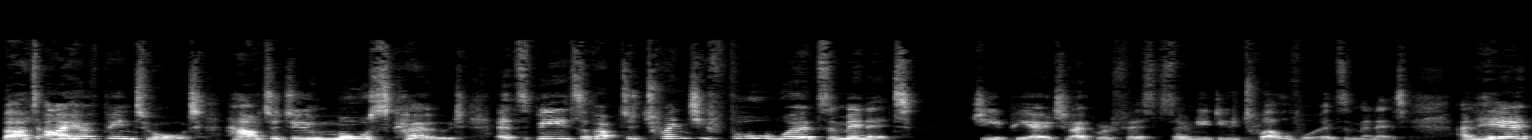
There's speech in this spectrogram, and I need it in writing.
but I have been taught how to do Morse code at speeds of up to 24 words a minute. GPO telegraphists only do 12 words a minute, and here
